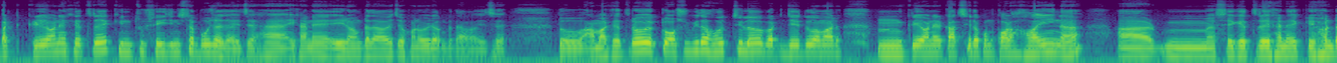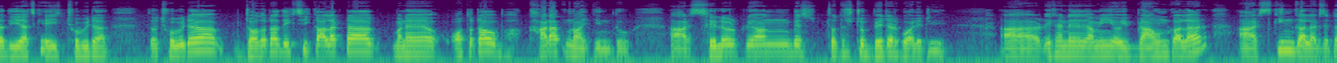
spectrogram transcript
বাট ক্রেয়নের ক্ষেত্রে কিন্তু সেই জিনিসটা বোঝা যায় যে হ্যাঁ এখানে এই রংটা দেওয়া হয়েছে, ওখানে ওই রংটা দেওয়া হয়েছে। তো আমার ক্ষেত্রেও একটু অসুবিধা হচ্ছিল বাট যেহেতু আমার ক্রেয়নের কাজ সেরকম করা হয়ই না আর সেক্ষেত্রে এখানে ক্রেয়নটা দিয়ে আজকে এই ছবিটা। তো ছবিটা যতটা দেখছি কালারটা মানে অতটাও খারাপ নয় কিন্তু। আর সেলোর ক্রেয়ন বেশ যথেষ্ট বেটার কোয়ালিটি আর এখানে আমি ওই ব্রাউন কালার আর স্কিন কালার যেটা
